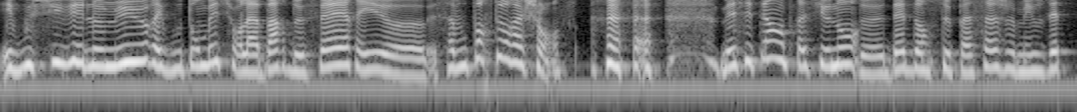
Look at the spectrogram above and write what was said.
et vous suivez le mur et vous tombez sur la barre de fer et euh, ça vous portera chance. mais c'était impressionnant d'être dans ce passage, mais vous êtes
